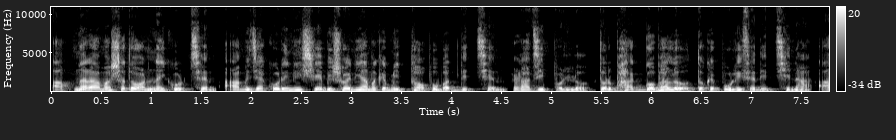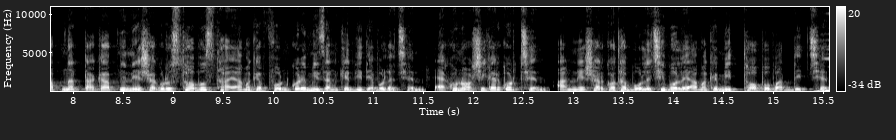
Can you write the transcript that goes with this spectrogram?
আপনারা আমার সাথে অন্যায় করছেন। আমি যা করিনি সে বিষয় নিয়ে আমাকে মিথ্যা অপবাদ দিচ্ছেন। রাজীব বলল, তোর ভাগ্য ভালো? তোকে পুলিশে দিচ্ছি না। আপনার টাকা আপনি নেশাগ্রস্ত অবস্থায় আমাকে ফোন করে মিজানকে দিতে বলেছেন। এখন অস্বীকার করছেন? আর নেশার কথা বলেছি বলে আমাকে মিথ্যা অপবাদ দিচ্ছেন।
